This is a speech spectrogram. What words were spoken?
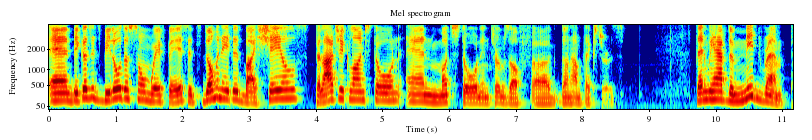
And because it's below the storm wave base, it's dominated by shales, pelagic limestone, and mudstone in terms of uh, Dunham textures. Then we have the mid-ramp,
